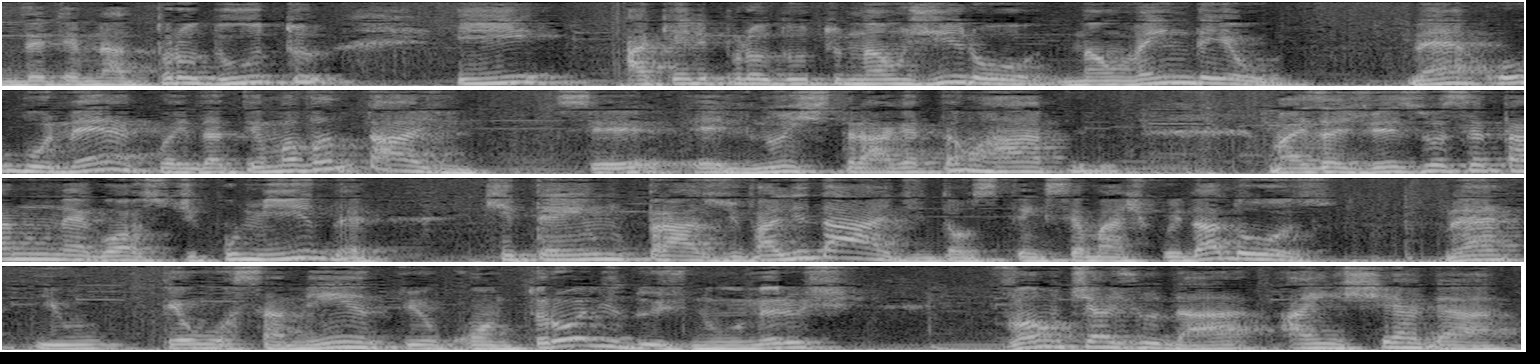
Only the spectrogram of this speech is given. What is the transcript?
um determinado produto e aquele produto não girou, não vendeu, né? O boneco ainda tem uma vantagem, você, ele não estraga tão rápido, mas às vezes você está num negócio de comida que tem um prazo de validade, então você tem que ser mais cuidadoso, né? E o teu orçamento e o controle dos números vão te ajudar a enxergar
